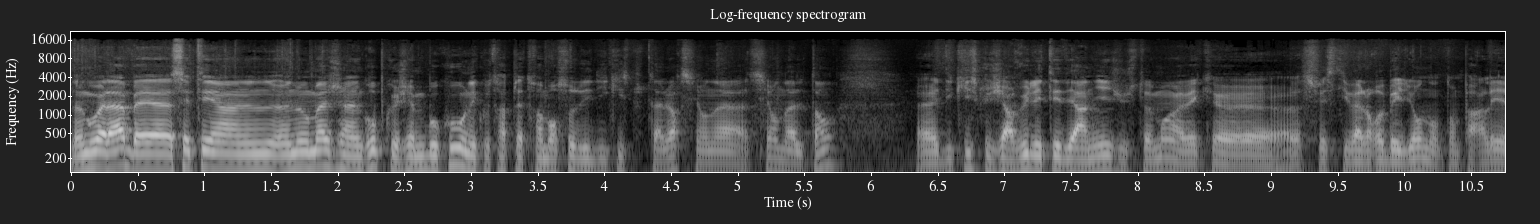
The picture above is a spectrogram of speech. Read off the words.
Donc voilà, ben, c'était un, un hommage à un groupe que j'aime beaucoup. On écoutera peut-être un morceau des Dickies tout à l'heure si on a si on a le temps. Euh, Dickies que j'ai revu l'été dernier justement avec euh, ce festival Rebellion dont on parlait.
